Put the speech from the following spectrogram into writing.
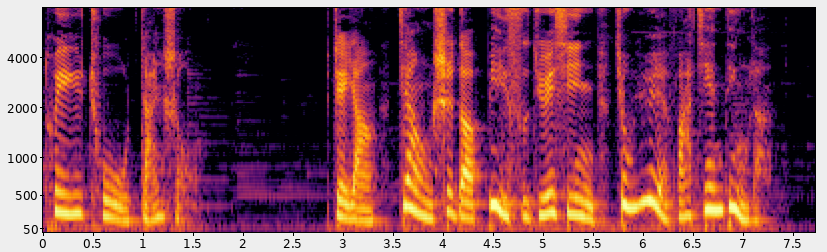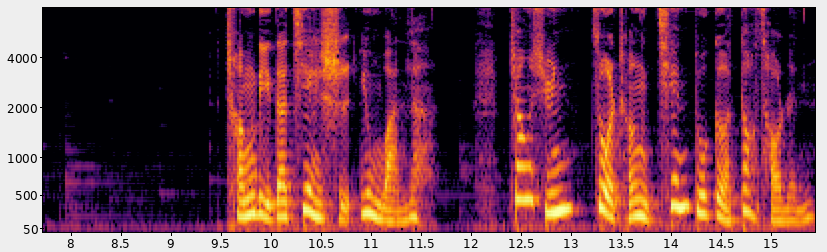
推出斩首。这样，将士的必死决心就越发坚定了。城里的箭矢用完了，张巡做成千多个稻草人，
